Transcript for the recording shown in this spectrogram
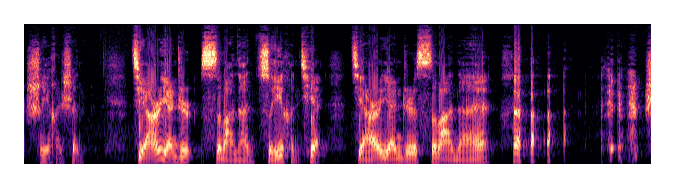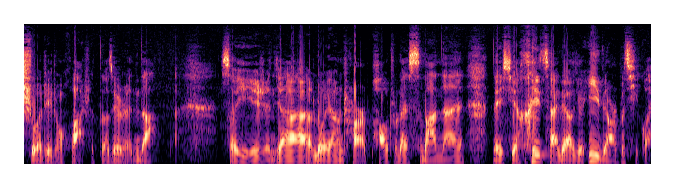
水很深；简而言之，司马南嘴很欠；简而言之，司马南 说这种话是得罪人的。所以人家洛阳铲刨出来司马南那些黑材料，就一点不奇怪。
